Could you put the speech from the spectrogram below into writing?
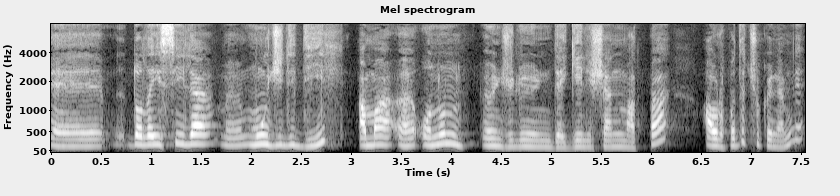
E, dolayısıyla e, mucidi değil ama e, onun öncülüğünde gelişen matbaa Avrupa'da çok önemli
